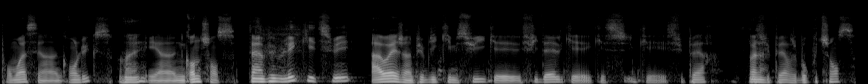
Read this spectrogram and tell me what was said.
pour moi, c'est un grand luxe Ouais. et une grande chance. T'as un public qui te suit? Ah ouais, j'ai un public qui me suit, qui est fidèle, qui est, qui est, qui est super. qui est super, j'ai beaucoup de chance.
